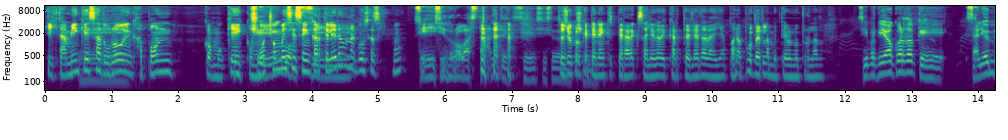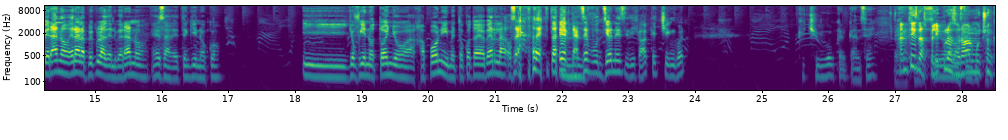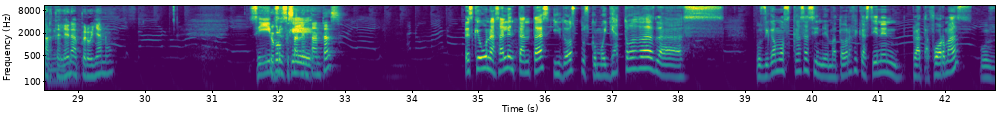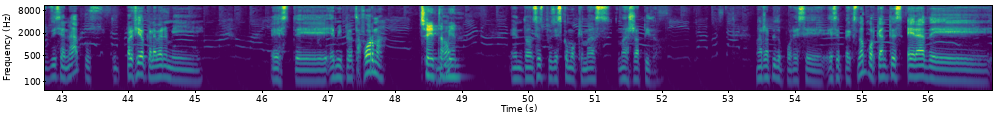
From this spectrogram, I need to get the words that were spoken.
Y también que esa duró eh, en Japón como que, como ocho meses en cartelera, una cosa así, ¿no? Sí, sí, duró bastante. Entonces yo creo que tenían que esperar a que saliera de cartelera de allá para poderla meter en otro lado. Sí, porque yo me acuerdo que salió en verano, era la película del verano, esa de Tenki no y yo fui en otoño a Japón y me tocó todavía verla. O sea, todavía alcancé funciones y dije, ah, qué chingón. Qué chingón que alcancé. Antes las películas duraban mucho en cartelera, pero ya no. Sí, yo pues creo que, salen tantas. Es que una, salen tantas y dos, pues como ya todas las pues digamos, casas cinematográficas tienen plataformas, pues dicen, ah, pues prefiero que la vean en mi, este, en mi plataforma. Sí, también. Entonces, pues es como que más, más rápido. Más rápido por ese, ese PEX, ¿no? Porque antes era de.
